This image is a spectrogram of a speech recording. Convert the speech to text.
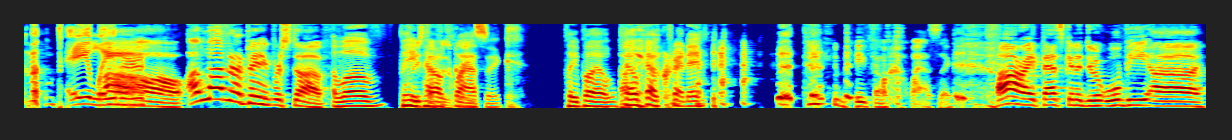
the pay later. Oh, I love not paying for stuff. I love PayPal. Classic. PayPal PayPal credit. PayPal Classic. All right, that's gonna do it. We'll be uh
